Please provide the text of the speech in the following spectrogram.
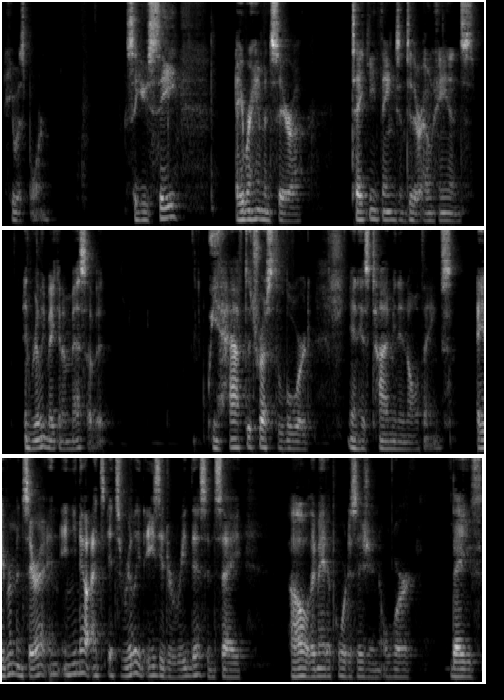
he was born. So you see Abraham and Sarah taking things into their own hands and really making a mess of it. We have to trust the Lord and his timing in all things. Abram and Sarah, and, and you know, it's, it's really easy to read this and say, oh, they made a poor decision or they've,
